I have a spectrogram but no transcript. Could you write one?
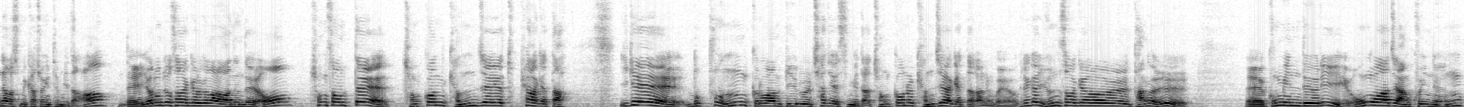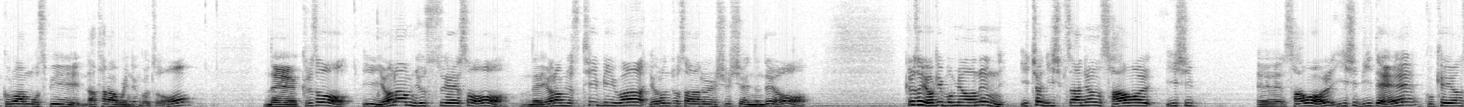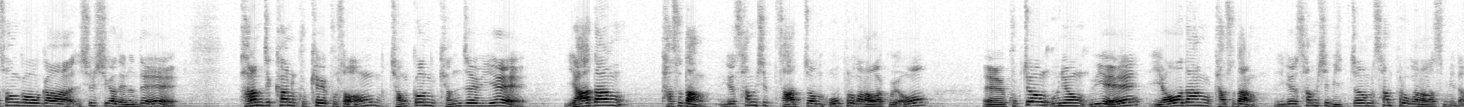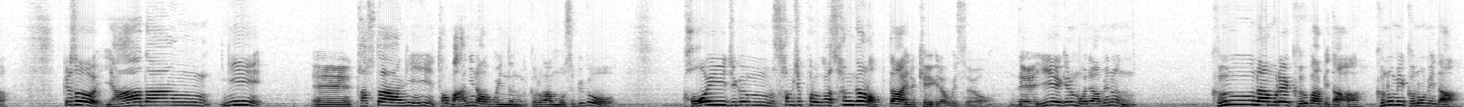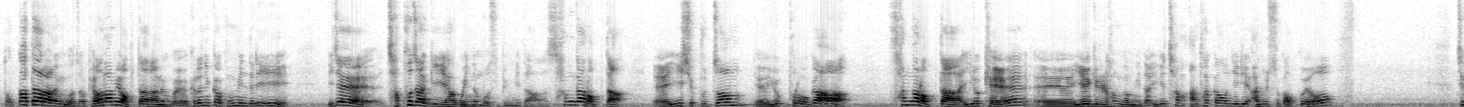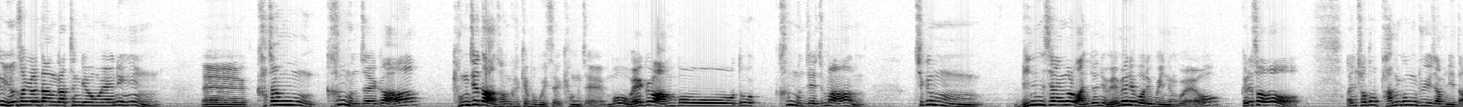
안녕하십니까 정인태입니다. 네 여론조사 결과가 나왔는데요. 총선 때 정권 견제에 투표하겠다. 이게 높은 그러한 비율을 차지했습니다. 정권을 견제하겠다라는 거예요. 그러니까 윤석열 당을 에, 국민들이 옹호하지 않고 있는 그러한 모습이 나타나고 있는 거죠. 네, 그래서 이 연합뉴스에서 네, 연합뉴스 TV와 여론조사를 실시했는데요. 그래서 여기 보면은 2024년 4월 20 에, 4월 22대 국회의원 선거가 실시가 되는데 바람직한 국회 구성 정권 견제위에 야당 다수당 이게 34.5%가 나왔고요. 에, 국정운영위에 여당 다수당 이게 32.3%가 나왔습니다. 그래서 야당이 에, 다수당이 더 많이 나오고 있는 그러한 모습이고 거의 지금 30%가 상관없다 이렇게 얘기를 하고 있어요. 네, 이 얘기는 뭐냐면은 그 나물의 그 밥이다. 그 놈이 그 놈이다. 똑같다라는 거죠. 변함이 없다라는 거예요. 그러니까 국민들이 이제 자포자기하고 있는 모습입니다. 상관없다. 29.6%가 상관없다. 이렇게 에, 얘기를 한 겁니다. 이게 참 안타까운 일이 아닐 수가 없고요. 지금 윤석열 당 같은 경우에는 에, 가장 큰 문제가 경제다. 저는 그렇게 보고 있어요. 경제. 뭐 외교 안보도 큰 문제지만 지금 민생을 완전히 외면해 버리고 있는 거예요. 그래서 아니 저도 반공주의자입니다.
